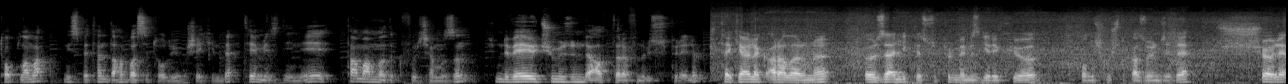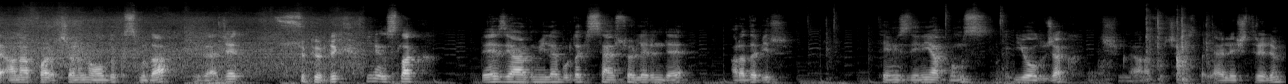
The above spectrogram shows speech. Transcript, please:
toplamak nispeten daha basit oluyor bu şekilde. Temizliğini tamamladık fırçamızın. Şimdi V3'ümüzün de alt tarafını bir süpürelim. Tekerlek aralarını özellikle süpürmemiz gerekiyor. Konuşmuştuk az önce de. Şöyle ana fırçanın olduğu kısmı da güzelce süpürdük. Yine ıslak bez yardımıyla buradaki sensörlerin de arada bir temizliğini yapmamız iyi olacak. Şimdi ana fırçamızı da yerleştirelim.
